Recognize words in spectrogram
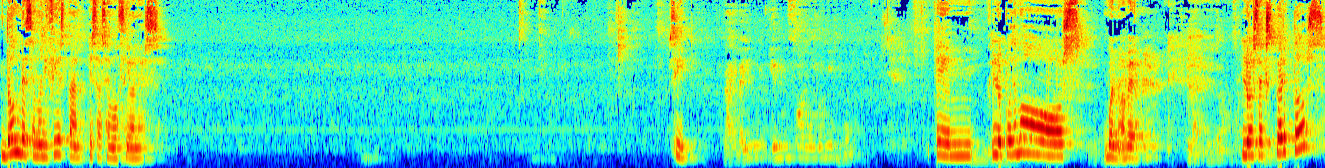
dónde se manifiestan esas emociones. Sí. ¿La ira y el enfado es lo mismo? Em, lo podemos. Bueno, a ver. Los expertos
